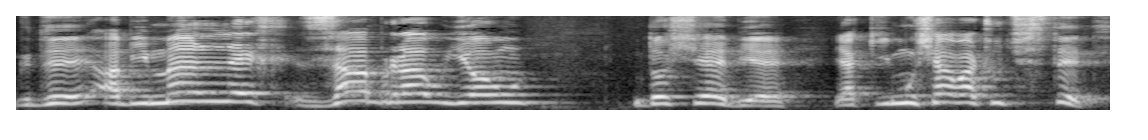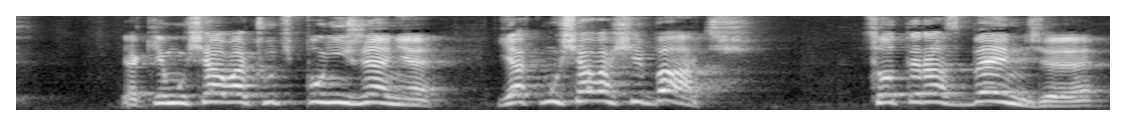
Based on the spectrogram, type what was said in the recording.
gdy Abimelech zabrał ją do siebie? Jaki musiała czuć wstyd? jakie musiała czuć poniżenie, jak musiała się bać, co teraz będzie,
